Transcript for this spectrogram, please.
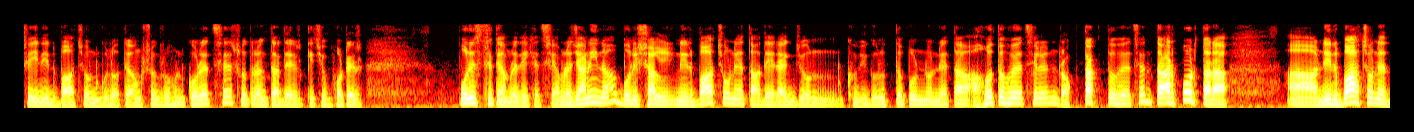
সেই নির্বাচনগুলোতে অংশগ্রহণ করেছে। সুতরাং তাদের কিছু ভোটের পরিস্থিতি আমরা দেখেছি। আমরা জানি না, বরিশাল নির্বাচনে তাদের একজন খুবই গুরুত্বপূর্ণ নেতা আহত হয়েছিলেন, রক্তাক্ত হয়েছেন। তারপর তারা নির্বাচনের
